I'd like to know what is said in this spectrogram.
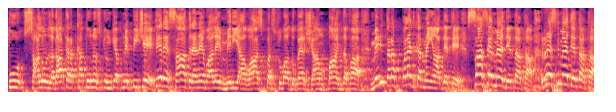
तू सालों लगा कर रखा तूने उनके अपने पीछे। तेरे साथ रहने वाले मेरी आवाज़ पर सुबह दोपहर शाम पाँच दफ़ा मेरी तरफ़ पलट कर नहीं आते थे। साँसें मैं देता था, रिस्क मैं देता था।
